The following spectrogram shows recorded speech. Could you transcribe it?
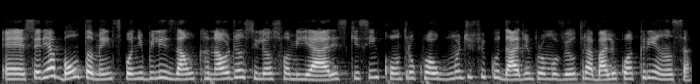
É, seria bom também disponibilizar um canal de auxílio aos familiares que se encontram com alguma dificuldade em promover o trabalho com a criança,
